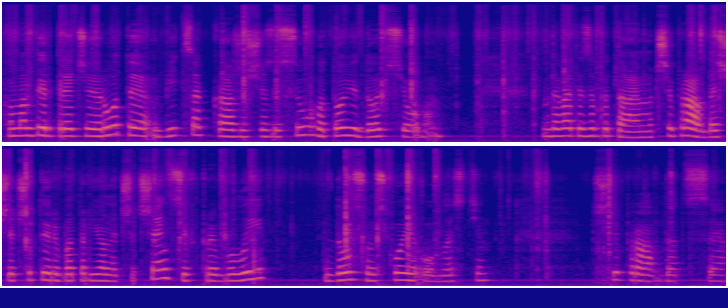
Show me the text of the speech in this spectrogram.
Командир 3-ї роти Біцак каже, що ЗСУ готові до цього. Давайте запитаємо, чи правда, що чотири батальйони чеченців прибули до Сумської області. Чи правда це?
